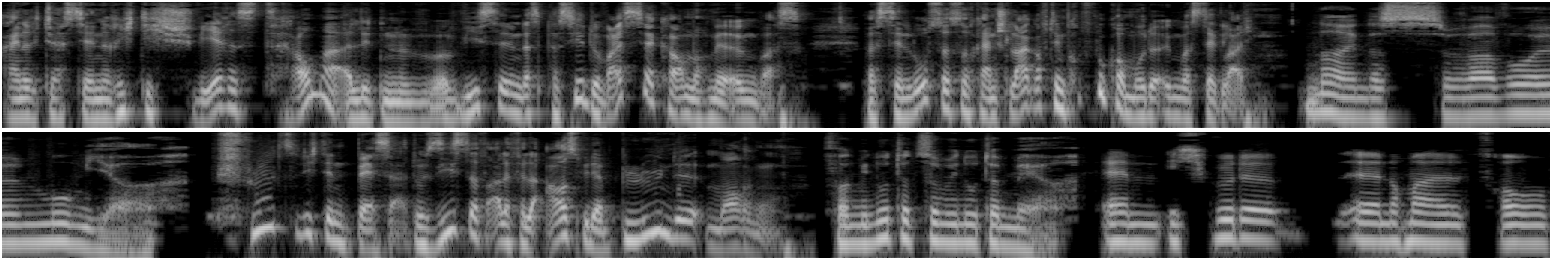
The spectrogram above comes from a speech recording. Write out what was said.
Heinrich, du hast ja ein richtig schweres Trauma erlitten. Wie ist dir denn das passiert? Du weißt ja kaum noch mehr irgendwas. Was ist denn los? Du hast doch keinen Schlag auf den Kopf bekommen oder irgendwas dergleichen. Nein, das war wohl Mumia. Fühlst du dich denn besser? Du siehst auf alle Fälle aus wie der blühende Morgen. Von Minute zu Minute mehr. Ähm, ich würde äh, nochmal Frau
